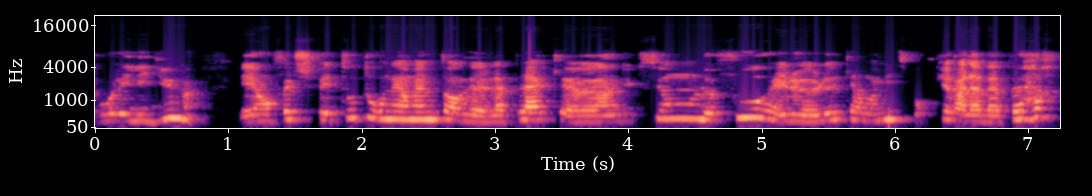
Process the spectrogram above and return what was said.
pour les légumes. Et en fait, je fais tout tourner en même temps, la plaque euh, induction, le four et le, le, thermomix pour cuire à la vapeur.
